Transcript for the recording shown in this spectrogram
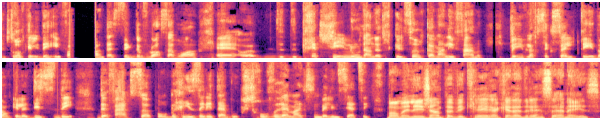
Je trouve que l'idée est fantastique de vouloir savoir euh, de, près de chez nous, dans notre culture, comment les femmes vivent leur sexualité. Donc, elle a décidé de faire ça pour briser les tabous. Puis je trouve vraiment que c'est une belle initiative. Bon, mais les gens peuvent écrire à quelle adresse, Anaïs?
